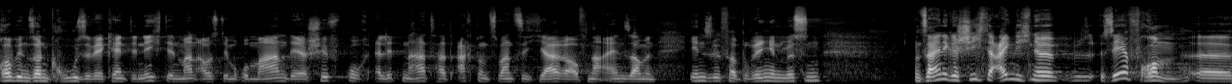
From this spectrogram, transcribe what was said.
Robinson Crusoe, wer kennt ihn nicht, den Mann aus dem Roman, der Schiffbruch erlitten hat, hat 28 Jahre auf einer einsamen Insel verbringen müssen. Und seine Geschichte, eigentlich eine sehr fromm äh,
